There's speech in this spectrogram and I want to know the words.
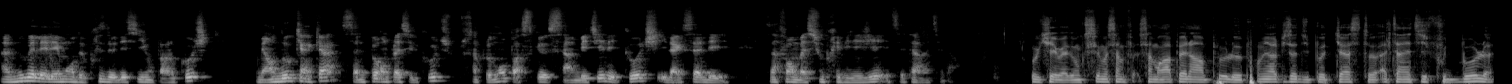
un nouvel élément de prise de décision par le coach. Mais en aucun cas, ça ne peut remplacer le coach, tout simplement parce que c'est un métier d'être coach, il a accès à des informations privilégiées, etc., etc. Ok, ouais, donc moi, ça me, ça me, rappelle un peu le premier épisode du podcast Alternative Football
